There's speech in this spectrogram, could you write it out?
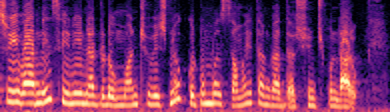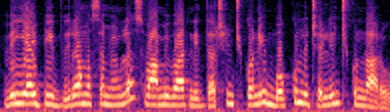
శ్రీవారిని సినీ నటుడు మంచు విష్ణు కుటుంబ సమేతంగా దర్శించుకున్నారు. వీఐపీ విరామ సమయంలో స్వామివారిని దర్శించుకుని మొక్కులు చెల్లించుకున్నారు.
